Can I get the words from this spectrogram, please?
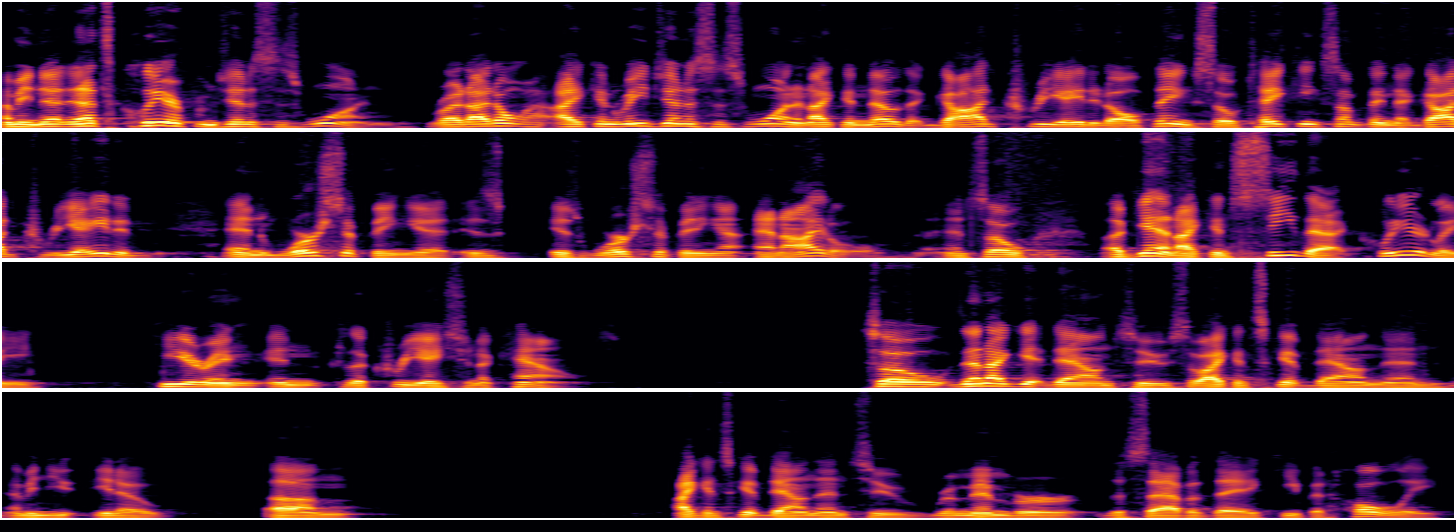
I mean, that's clear from Genesis 1, right? I don't I can read Genesis 1 and I can know that God created all things. So taking something that God created and worshiping it is is worshiping an idol. And so again, I can see that clearly here in, in the creation account. So then I get down to, so I can skip down then. I mean, you, you know, um, I can skip down then to remember the Sabbath day and keep it holy.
